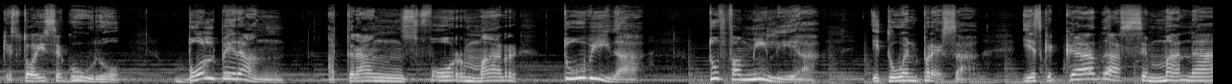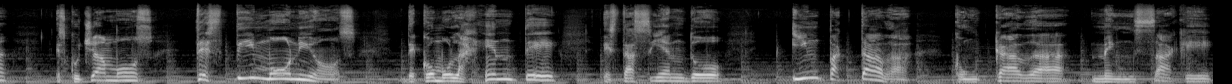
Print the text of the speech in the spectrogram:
que estoy seguro volverán a transformar tu vida, tu familia y tu empresa. Y es que cada semana escuchamos testimonios de cómo la gente está siendo impactada con cada mensaje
